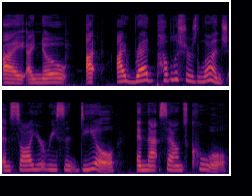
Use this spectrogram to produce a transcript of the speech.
I I know I I read Publisher's Lunch and saw your recent deal, and that sounds cool.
